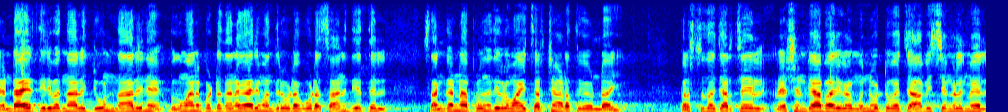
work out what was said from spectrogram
രണ്ടായിരത്തി ഇരുപത്തിനാല് ജൂൺ നാലിന് ബഹുമാനപ്പെട്ട ധനകാര്യമന്ത്രിയുടെ കൂടെ സാന്നിധ്യത്തിൽ സംഘടനാ പ്രതിനിധികളുമായി ചർച്ച നടത്തുകയുണ്ടായി. പ്രസ്തുത ചർച്ചയിൽ റേഷൻ വ്യാപാരികൾ മുന്നോട്ട് വെച്ച ആവശ്യങ്ങളിന്മേൽ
